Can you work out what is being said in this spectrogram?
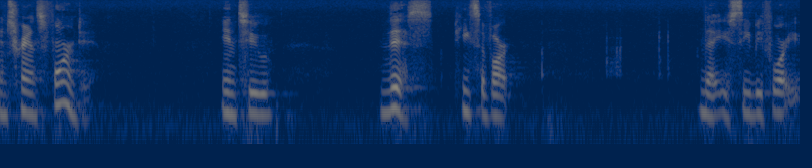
and transformed it into this piece of art that you see before you.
